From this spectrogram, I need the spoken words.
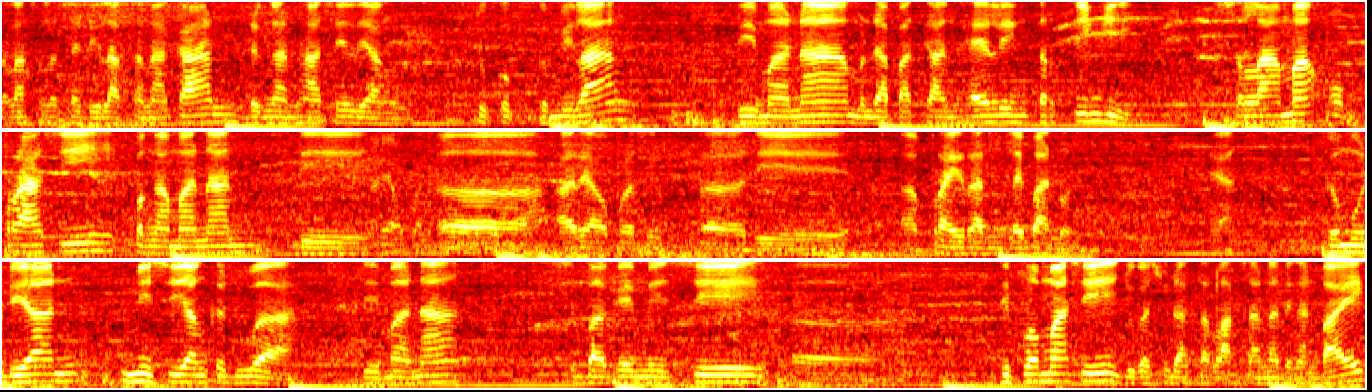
telah selesai dilaksanakan dengan hasil yang cukup gemilang di mana mendapatkan hailing tertinggi selama operasi pengamanan di uh, area operasi uh, di uh, perairan Lebanon. Ya. Kemudian misi yang kedua di mana sebagai misi uh, diplomasi juga sudah terlaksana dengan baik.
